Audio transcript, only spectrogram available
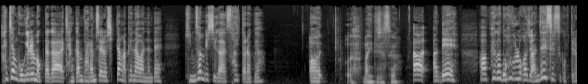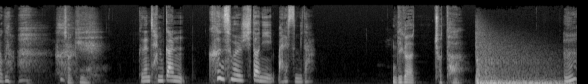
한참 고기를 먹다가 잠깐 바람 쐬러 식당 앞에 나왔는데 김선비 씨가 서 있더라고요. 아, 어, 많이 드셨어요? 아, 아, 네. 아, 배가 너무 불러가지고 앉아 있을 수가 없더라고요. 저기, 그는 잠깐 큰 숨을 쉬더니 말했습니다. 네가 좋다. 응?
